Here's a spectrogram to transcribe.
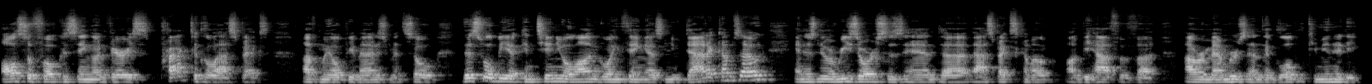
also focusing on various practical aspects of myopia management. So this will be a continual ongoing thing as new data comes out and as new resources and uh, aspects come out on behalf of uh, our members and the global community.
